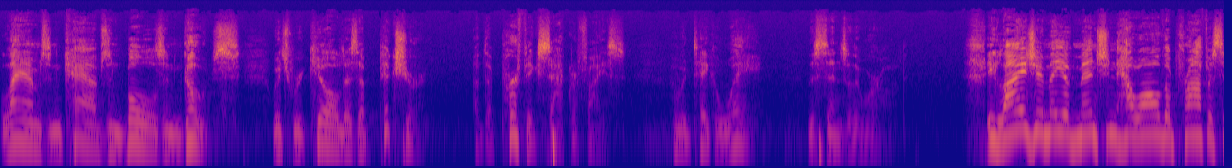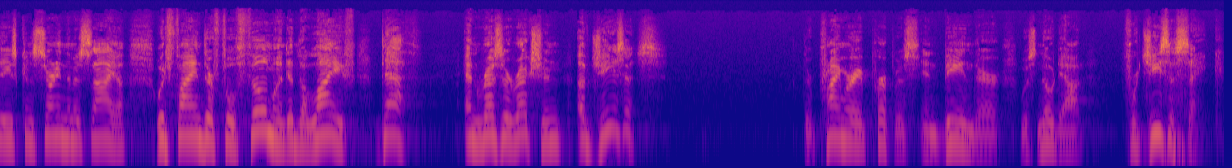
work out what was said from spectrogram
lambs and calves and bulls and goats which were killed as a picture of the perfect sacrifice who would take away the sins of the world. Elijah may have mentioned how all the prophecies concerning the Messiah would find their fulfillment in the life, death, and resurrection of Jesus. Their primary purpose in being there was no doubt for Jesus' sake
